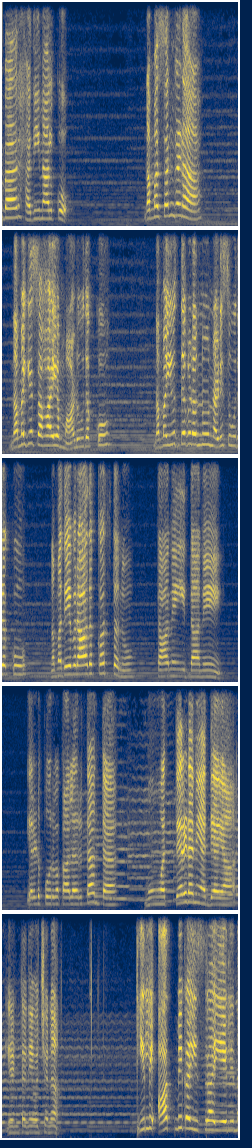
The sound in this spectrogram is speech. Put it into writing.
ಸೆಪ್ಟೆಂಬರ್ ಹದಿನಾಲ್ಕು. ನಮ್ಮ ಸಂಗಡ ನಮಗೆ ಸಹಾಯ ಮಾಡುವುದಕ್ಕೂ, ನಮ್ಮ ಯುದ್ಧಗಳನ್ನು ನಡೆಸುವುದಕ್ಕೂ ನಮ್ಮ ದೇವರಾದ ಕರ್ತನು ತಾನೇ ಇದ್ದಾನೆ. ಎರಡು ಪೂರ್ವಕಾಲ ವೃತ್ತಾಂತ ಮೂವತ್ತೆರಡನೇ ಅಧ್ಯಾಯ ಎಂಟನೇ ವಚನ. ಇಲ್ಲಿ ಆತ್ಮಿಕ ಇಸ್ರಾಯೇಲಿನ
